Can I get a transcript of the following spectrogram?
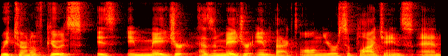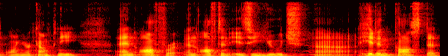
Return of goods is a major has a major impact on your supply chains and on your company, and offer and often is a huge uh, hidden cost that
